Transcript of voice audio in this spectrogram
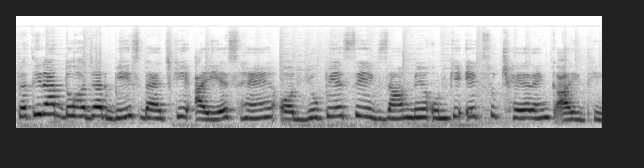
प्रतिराज 2020 बैच की आईएएस हैं और यूपीएससी एग्ज़ाम में उनकी 106 रैंक आई थी।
